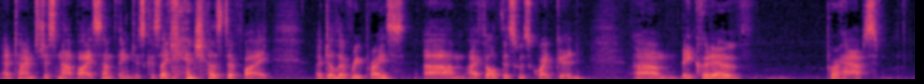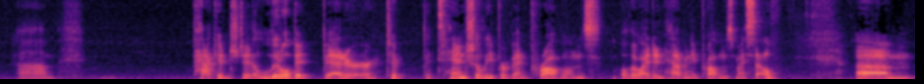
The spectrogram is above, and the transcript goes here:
at times just not buy something just because I can't justify a delivery price. Um, I felt this was quite good. Um, they could have perhaps um, packaged it a little bit better to potentially prevent problems, although I didn't have any problems myself. Um,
